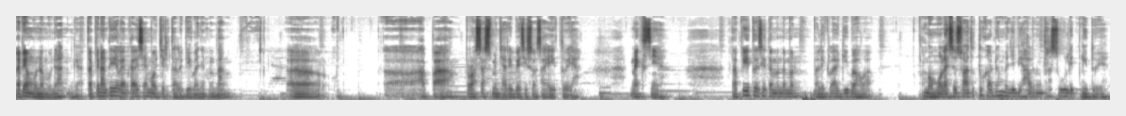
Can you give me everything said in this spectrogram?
Tapi yang mudah-mudahan enggak. Tapi nanti lain kali saya mau cerita lebih banyak tentang uh, uh, apa proses mencari beasiswa saya itu ya. Nextnya. Tapi itu sih teman-teman balik lagi bahwa memulai sesuatu tuh kadang menjadi hal yang tersulit gitu ya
